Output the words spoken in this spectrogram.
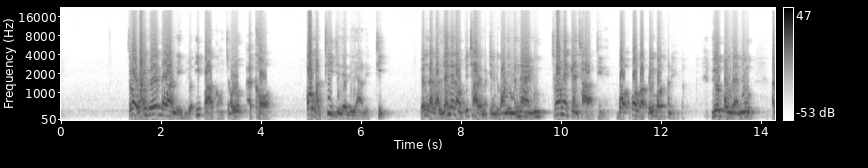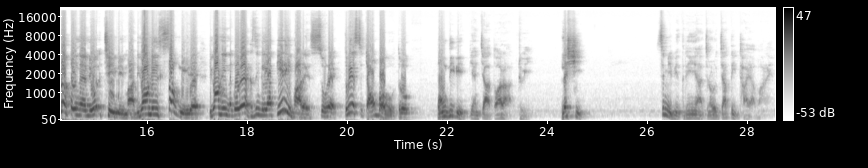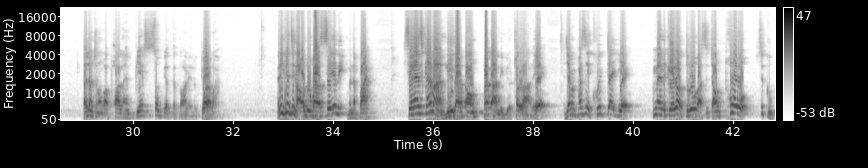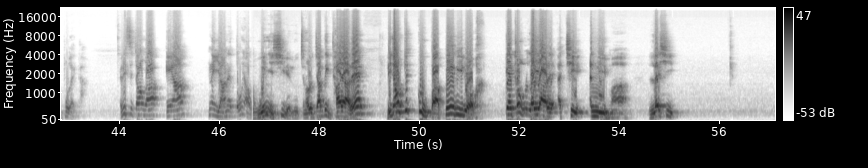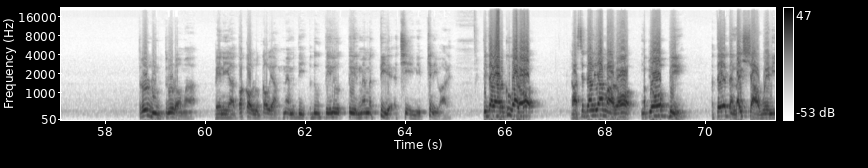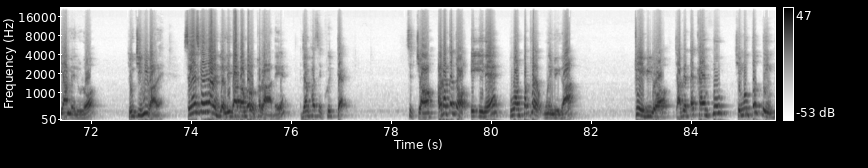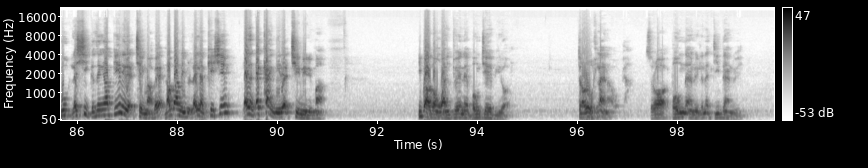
ဆိုတော့ဝိုင်တွဲပေါ်ကနေပြီးတော့ဣပါကောင်ကျွန်တော်တို့အခေါ် အောက်မှာထိကျင်တဲ့နေရာတွေထိပြောချင်တာကလက်နဲ့တောင်ပစ်ချတယ်မတင်ဒီကောင်နေမနိုင်ဘူးခြေထောက်နဲ့ကန်ချတာထင်တယ်အပေါ်အပေါက်က brain box ကနေပြီးတော့ဒီလိုပုံစံမျိုးအဲ့လိုပုံစံမျိုးအခြေအနေမှာဒီကောင်နေစောက်နေတဲ့ဒီကောင်နေငကိုရဲကစင်ကလေးပြင်းနေပါတယ်ဆိုတော့သူတို့ရဲ့စကြောင်းပေါ်ကိုသူတို့ဘုံသီးတွေပြန်ကျသွားတာတွေ့လက်ရှိစစ်မြေပြင်သတင်းရကျွန်တော်တို့ကြားသိထားရပါတယ်ဒါကြောင့်ကျွန်တော်ကဖွာလန်ပြဲစုပ်ပြတ်တက်သွားတယ်လို့ပြောတာပါအဲ့ဒီဖြစ်စဉ်ကအောက်တိုဘာ10ရက်နေ့မနက်ပိုင်း ဆယ်လန်စကန်မှာလီဒါတောင်ဘက်ကနေပြီးတော့ထွက်လာတဲ့အကြမ်းဖက်စစ်ခွေးတက်ရဲ့အမှန်တကယ်တော့သူတို့ကစစ်ကြောင်းထိုးဖို့စစ်ကူပို့လိုက်တာအဲ့ဒီစစ်ကြောင်းကအင်အား200နဲ့300ဝန်းကျင်ရှိတယ်လို့ကျွန်တော်တို့ကြားသိထားရတယ်။ဒီကြောင့်တစ်ကူပါပေးပြီးတော့ကယ်ထုတ်လိုက်ရတဲ့အခြေအနေမှာလက်ရှိသူတို့လူသူတို့တော်မှဘယ်နေရာတောက်ကောက်လို့ကောက်ရမှန်မသိဘယ်သူသေးလို့သေမှန်မသိတဲ့အခြေအနေဖြစ်နေပါတယ်။ တိကျတာတစ်ခုကတော့ဒါစစ်တမ်းလျားမှာတော့မပြောပင်အသေးအတန်လိုက်ရှာဝယ်နေရမယ်လို့တော့ယုံကြည်မိပါတယ်စလန်စကန်ကလည်းပြောလီတာတောင်ဘက်ကိုထွက်လာတယ်အကြံဖတ်စစ်ခွေးတက်စစ်ကြောင်းအလကတက်တော့ AA နဲ့ပူအောင်တပ်ဖွဲ့ဝင်တွေကတွေ့ပြီးတော့ဂျာပြတ်တက်ခိုင်းမှုချိန်မုံတုတ်တင်မှုလက်ရှိကစင်ကပြေးနေတဲ့အချိန်မှာပဲနောက်ကနေပြီးလိုက်လံဖြည့်ရှင်းလိုက်လံတက်ခိုက်နေတဲ့အခြေအနေတွေမှာဤပါကောင်ဝိုင်တွဲနဲ့ဘုံကျဲပြီးတော့ ကျွန်တော်တို့လှန့်တာပေါ့ဗျာဆိုတော့ဘုံတန်တွေလက်နဲ့ကြီးတန်တွေ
